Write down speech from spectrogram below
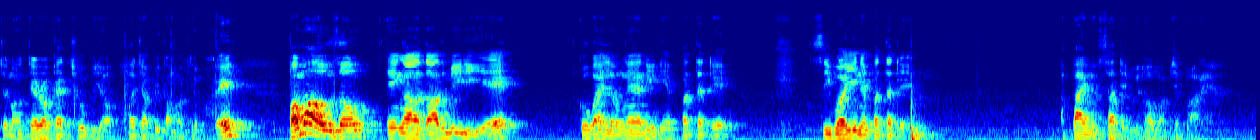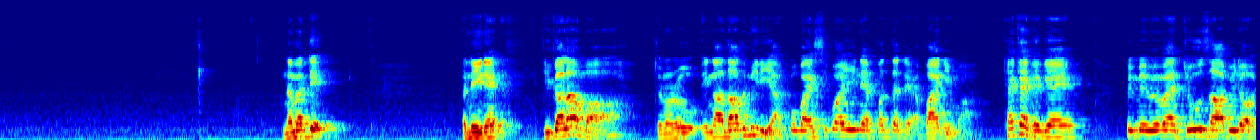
ကျွန်တော် tarot card ချိုးပြီးတော့ဟောကြားပေးသွားမှာဖြစ်ပါတယ်။ ဘာမှအအောင်ဆုံးအင်္ဂါသားသမီးတွေရဲ့ကိုယ်ပိုင်လုပ်ငန်းအနေနဲ့ပတ်သက်တဲ့စီးပွားရေးနဲ့ပတ်သက်တဲ့အပိုင်းကိုစတင်ပြီးဟောမှာဖြစ်ပါတယ်။နံပါတ်1အနေနဲ့ဒီကာလမှာကျွန်တော်တို့အင်္ဂါသားသမီးတွေကကိုယ်ပိုင်စီးပွားရေးနဲ့ပတ်သက်တဲ့အပိုင်းတွေမှာခက်ခက်ခဲခဲပင်ပင်ပန်းပန်းစူးစမ်းပြီးတော့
